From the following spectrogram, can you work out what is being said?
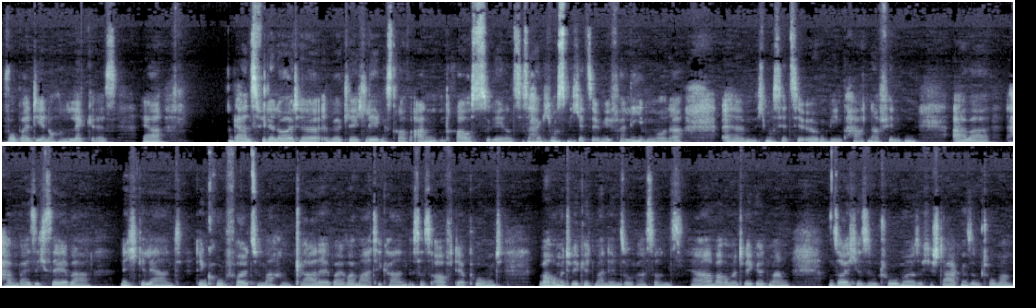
wo bei dir noch ein Leck ist. Ja, ganz viele Leute wirklich legen es drauf an, rauszugehen und zu sagen, ich muss mich jetzt irgendwie verlieben oder ähm, ich muss jetzt hier irgendwie einen Partner finden, aber haben bei sich selber nicht gelernt, den Krug voll zu machen. Gerade bei Rheumatikern ist es oft der Punkt, warum entwickelt man denn sowas sonst? Ja, warum entwickelt man solche Symptome, solche starken Symptome?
